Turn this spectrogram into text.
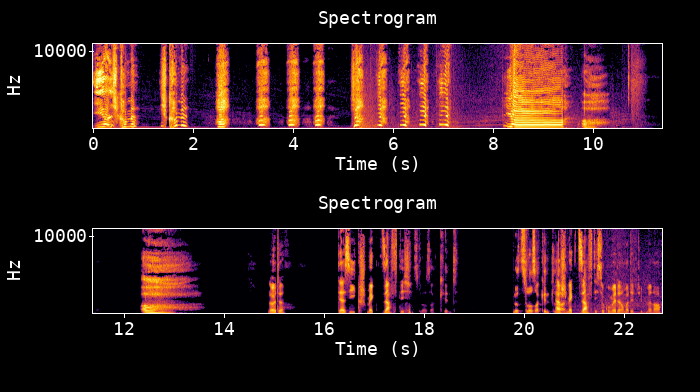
Ja, ich komme. Ich komme. Ha, ha, ha, ha. Ja, ja, ja, ja, ja. Ja. Oh. Oh. Leute, der Sieg schmeckt saftig. Nutzloser Kind. Nutzloser Kind. Er schmeckt saftig. So gucken wir dir nochmal den Typen hier nach.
